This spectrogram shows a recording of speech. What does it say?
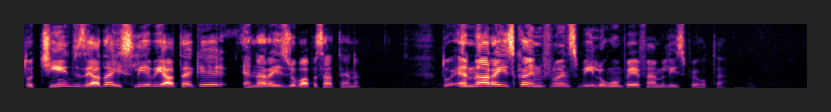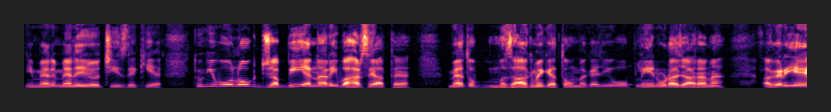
तो चेंज ज़्यादा इसलिए भी आता है कि एन जो वापस आते हैं ना तो एन का इन्फ्लुएंस भी लोगों पर फैमिलीज़ पे होता है। ये मैंने मैंने जो चीज़ देखी है, क्योंकि वो लोग जब भी एनआरआई बाहर से आता है, मैं तो मज़ाक में कहता हूँ, मैं कह, जी, वो प्लेन उड़ा जा रहा ना, अगर ये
